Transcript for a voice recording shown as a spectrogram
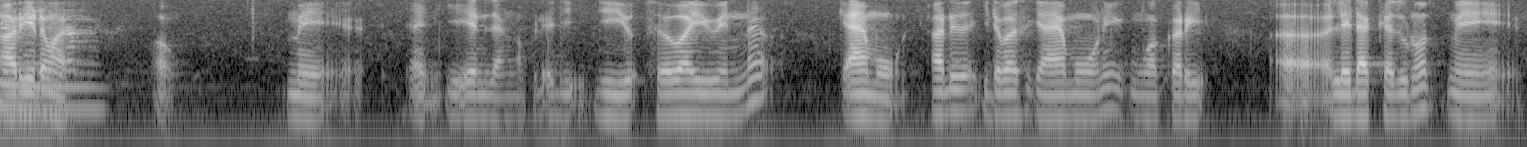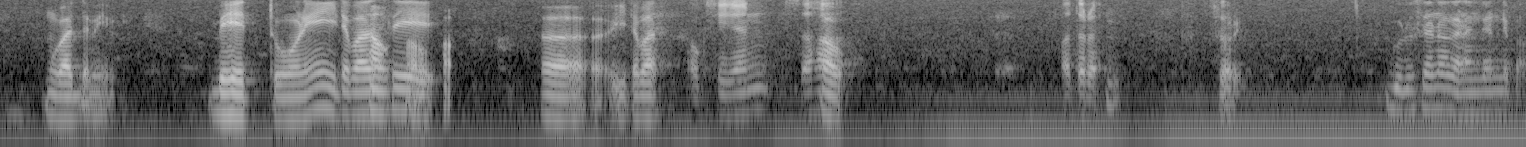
හරි. ඔව්. මේ ඒන දැන් අපිට ජීව සර්වයි වෙන්න කෑමෝන් අඩි ඉට පස කෑමෝනේ මොක්කරි ලෙඩක් හැදුනොත් මේ මොකක්ද මේ බෙහෙත් ඕනේ. ඊට පස්සේ ඊට පස් ඔක්සිජන් සහ වතුර. සොරි ගුරුසන ගණන්ගන්න එපා.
